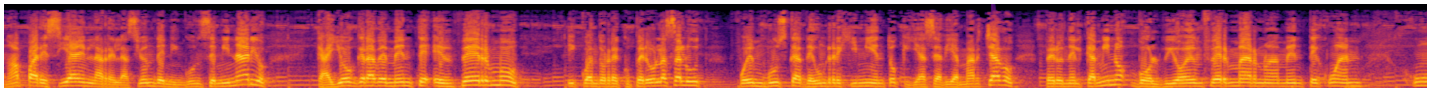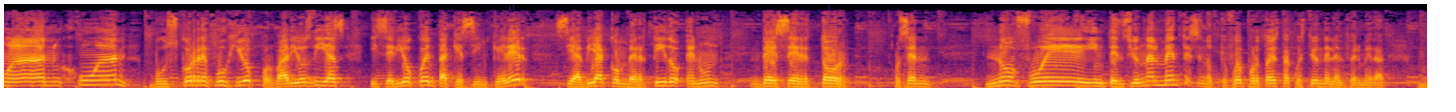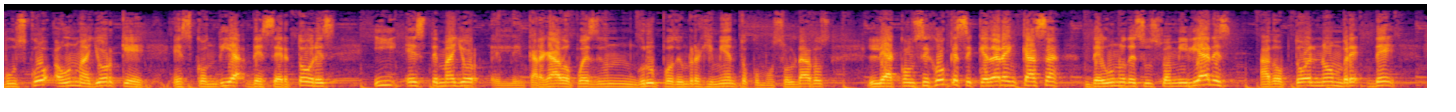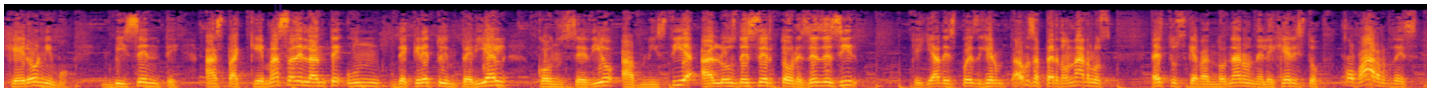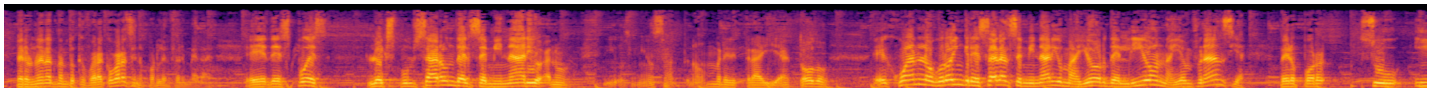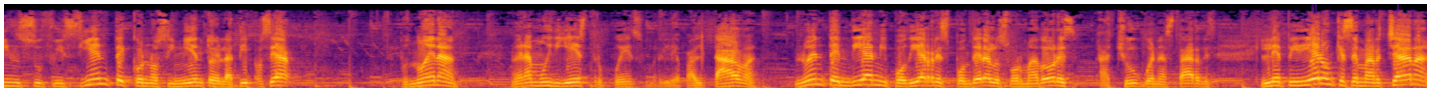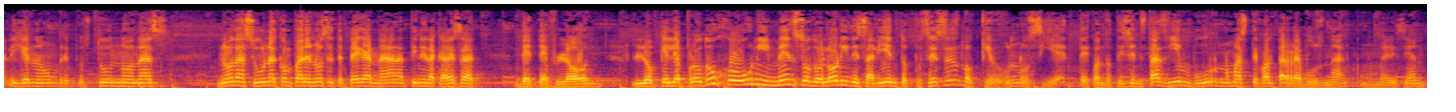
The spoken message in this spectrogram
no aparecía en la relación de ningún seminario. Cayó gravemente enfermo y cuando recuperó la salud fue en busca de un regimiento que ya se había marchado, pero en el camino volvió a enfermar nuevamente Juan. Juan, Juan buscó refugio por varios días y se dio cuenta que sin querer se había convertido en un desertor. O sea, no fue intencionalmente, sino que fue por toda esta cuestión de la enfermedad. Buscó a un mayor que escondía desertores y este mayor, el encargado pues de un grupo, de un regimiento como soldados, le aconsejó que se quedara en casa de uno de sus familiares. Adoptó el nombre de Jerónimo Vicente, hasta que más adelante un decreto imperial concedió amnistía a los desertores, es decir, que ya después dijeron, vamos a perdonarlos, a estos que abandonaron el ejército, cobardes, pero no era tanto que fuera cobarde, sino por la enfermedad. Eh, después lo expulsaron del seminario, ah, no, Dios mío santo, no, hombre, traía todo. Eh, Juan logró ingresar al seminario mayor de Lyon, allá en Francia, pero por su insuficiente conocimiento de latín, o sea, pues no era, no era muy diestro, pues, hombre, le faltaba. No entendía ni podía responder a los formadores. Achú, buenas tardes. Le pidieron que se marchara. Le dijeron, hombre, pues tú no das, no das una, compadre, no se te pega nada, tiene la cabeza de teflón. lo que le produjo un inmenso dolor y desaliento. Pues eso es lo que uno siente cuando te dicen, estás bien burro, nomás te falta rebuznar, como me decían,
